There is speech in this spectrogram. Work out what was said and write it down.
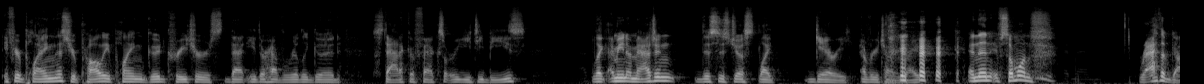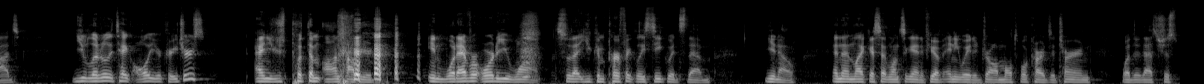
if you're playing this, you're probably playing good creatures that either have really good static effects or ETBs. Like, I mean, imagine this is just like Gary every turn, right? and then if someone Wrath of Gods, you literally take all your creatures and you just put them on top of your deck in whatever order you want so that you can perfectly sequence them, you know. And then, like I said, once again, if you have any way to draw multiple cards a turn, whether that's just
